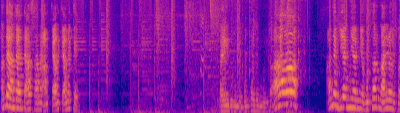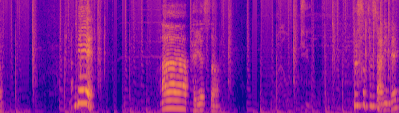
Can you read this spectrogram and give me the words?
안 돼, 안 돼, 안 돼. 알았어, 안 할게, 안 할게, 안 할게. 다행히도 근데 못하는 분이다. 아! 아니야, 미안, 미안, 미안. 못하는 거 아니라고 했어. 안 돼! 아, 발렸어. 플스, 플스 아닌데?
